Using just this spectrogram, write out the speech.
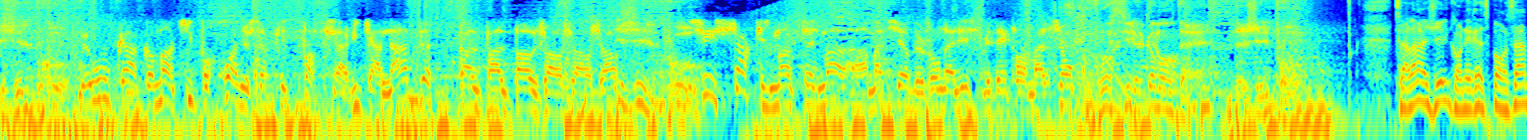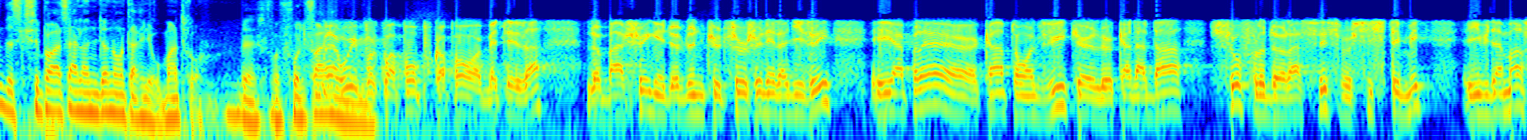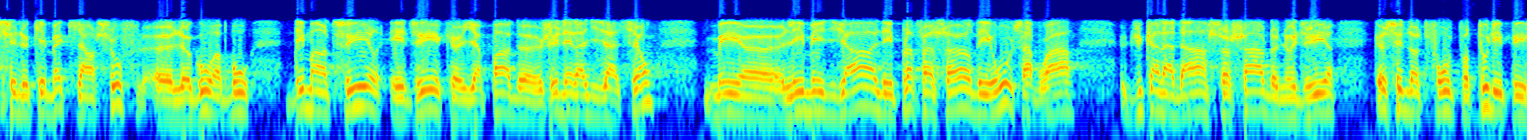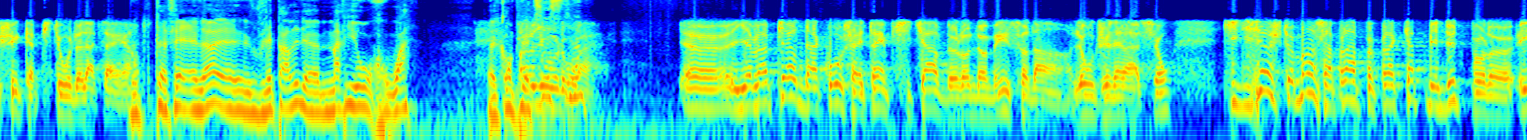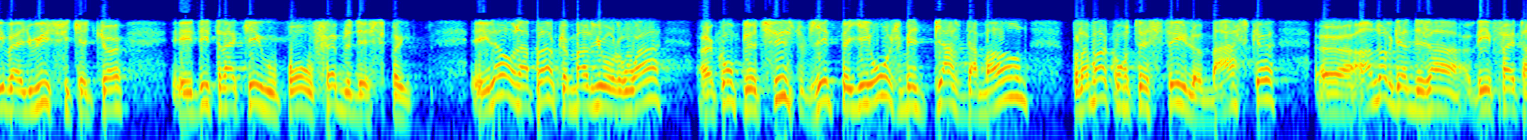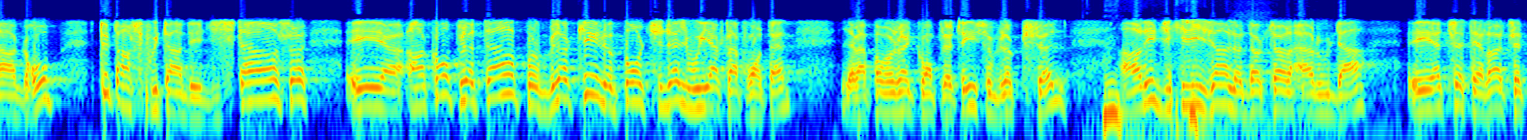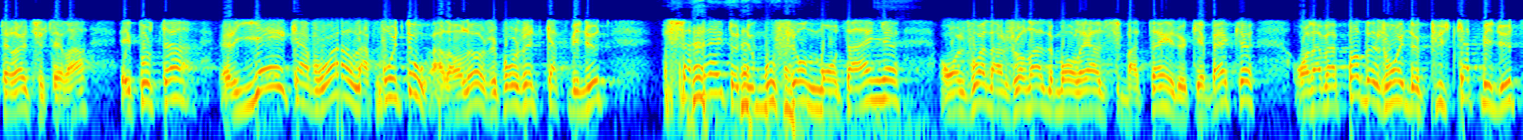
Gilles Proulx. Le où, quand, comment, qui, pourquoi ne s'applique pas sa ricanade? Parle, parle, parle, genre, genre, genre. Gilles Proulx. C'est ça qu'il manque tellement en matière de journalisme et d'information. Voici le commentaire de Gilles Proulx. Ça a l'air, Gilles, qu'on est responsable de ce qui s'est passé à London, Ontario. Mais en tout cas, ben, faut, faut le faire. Ben oui, pourquoi pas, pourquoi pas, mettez-en. Le bashing est devenu une culture généralisée. Et après, euh, quand on dit que le Canada souffre de racisme systémique, évidemment, c'est le Québec qui en souffre. Euh, Legault a beau démentir et dire qu'il n'y a pas de généralisation, mais euh, les médias, les professeurs des hauts savoirs du Canada se chargent de nous dire que c'est notre faute pour tous les péchés capitaux de la Terre. Tout à fait. Là, je voulais parler de Mario Roy, le complotiste. Mario Roy. là? Euh, il y avait Pierre Daco, ça a été un psychiatre de renommée, ça, dans l'autre génération, qui disait justement, ça prend à peu près quatre minutes pour euh, évaluer si quelqu'un est détraqué ou pas, ou faible d'esprit. Et là, on apprend que Mario Roy, un complotiste, vient de payer 11 000 piastres d'amende pour avoir contesté le basque euh, en organisant des fêtes en groupe, tout en se foutant des distances et euh, en complotant pour bloquer le pont-tunnel Louis-H. Lafontaine. Il n'avait pas besoin de comploter, il se bloque tout seul, en ridiculisant le docteur Arruda, et etc., etc., etc. Et pourtant, rien qu'à voir la photo, alors là, j'ai pas besoin de quatre minutes, sa tête de mouflon de montagne, on le voit dans le journal de Montréal ce matin et de Québec, on n'avait pas besoin de plus de quatre minutes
